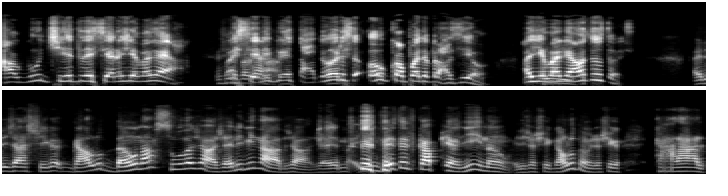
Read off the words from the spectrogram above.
algum título esse ano a gente vai ganhar. Gente vai, vai, ser ganhar. Libertadores ou Copa do Brasil. A gente Isso. vai ganhar um dos dois. Aí ele já chega galudão na Sula já, já é eliminado já. já é... em vez dele ficar pianinho, não, ele já chega galudão, já chega, caralho.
